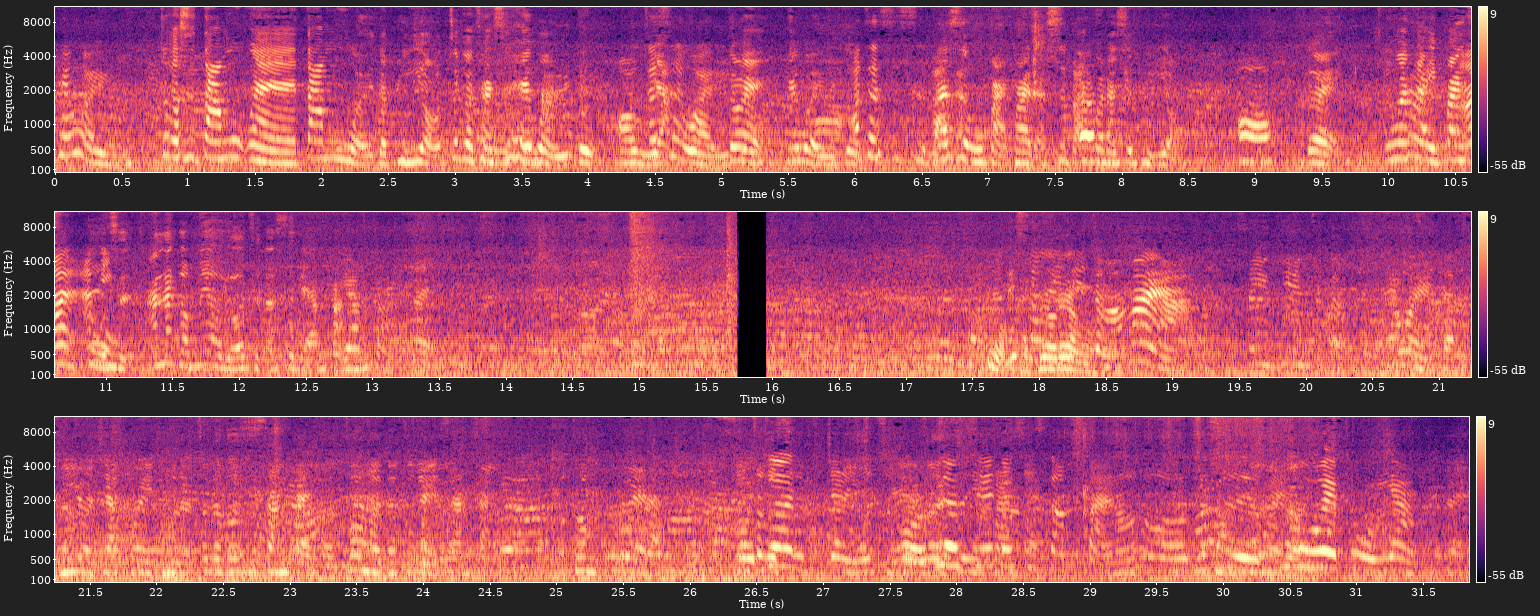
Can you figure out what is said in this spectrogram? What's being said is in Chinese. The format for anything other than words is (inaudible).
黑尾鱼。这个是大木哎大木尾的皮油，这个才是黑尾鱼肚。哦，这是尾鱼。对，黑尾鱼肚。啊，这是四百。那是五百块的，四百块的是皮油。哦，对，因为它一半是肚子，啊那个没有油脂的是两百。两百。对。哇，好漂亮哦。怎么卖啊？的皮有加龟头的，这个都是三百的，重了的这个也三百，不同部位了。我，这比较有脂的，这些都是三百，然后就是部位不一样。对，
